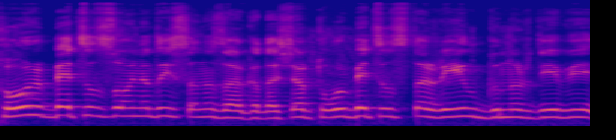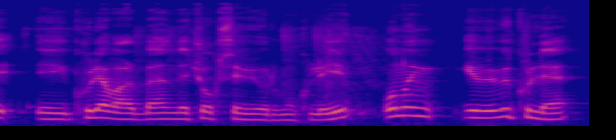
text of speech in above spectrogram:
Tower Battles oynadıysanız arkadaşlar Tower Battles'ta Rail Gunner diye bir e, kule var. Ben de çok seviyorum o kuleyi. Onun gibi bir kule.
